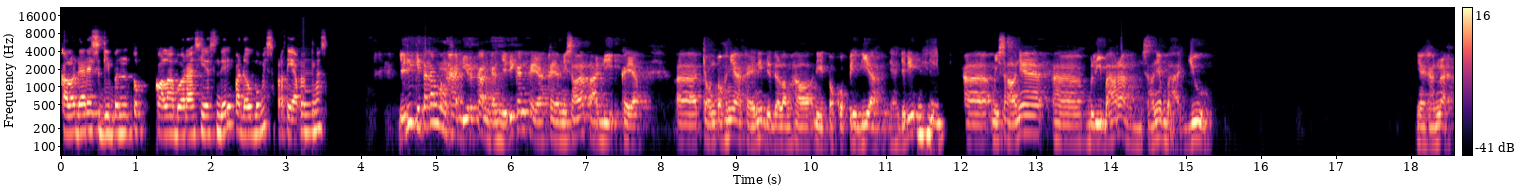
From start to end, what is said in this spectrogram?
Kalau dari segi bentuk kolaborasinya sendiri pada umumnya seperti apa sih, Mas? Jadi kita kan menghadirkan kan, jadi kan kayak kayak misalnya tadi kayak uh, contohnya kayak ini di dalam hal di Tokopedia ya. Jadi uh, misalnya uh, beli barang, misalnya baju, ya karena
